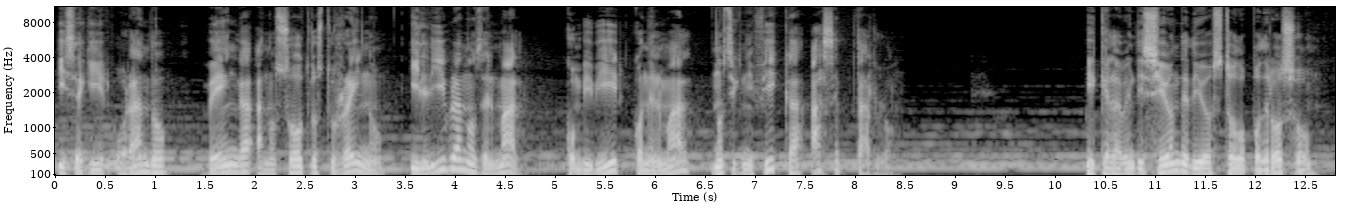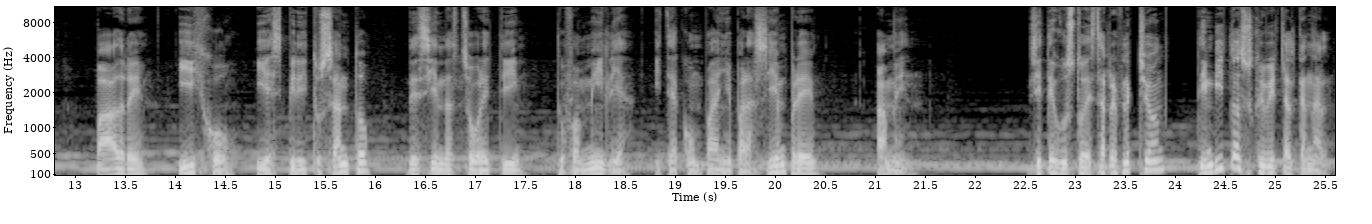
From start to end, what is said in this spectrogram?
Y seguir orando, venga a nosotros tu reino y líbranos del mal. Convivir con el mal no significa aceptarlo. Y que la bendición de Dios Todopoderoso, Padre, Hijo y Espíritu Santo desciendan sobre ti, tu familia y te acompañe para siempre. Amén. Si te gustó esta reflexión, te invito a suscribirte al canal,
